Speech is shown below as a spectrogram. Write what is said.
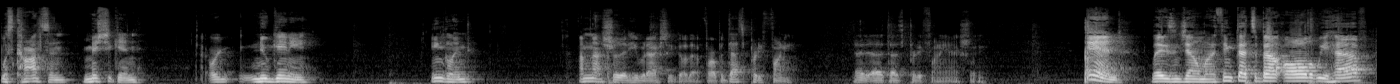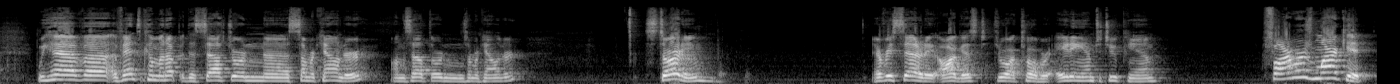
Wisconsin, Michigan, or New Guinea, England. I'm not sure that he would actually go that far, but that's pretty funny. That, that, that's pretty funny, actually. And, ladies and gentlemen, I think that's about all that we have. We have uh, events coming up at the South Jordan uh, summer calendar, on the South Jordan summer calendar, starting every Saturday, August through October, 8 a.m. to 2 p.m. Farmers Market.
